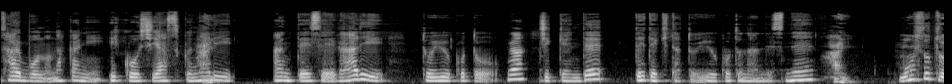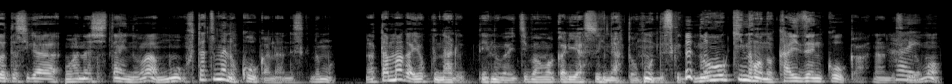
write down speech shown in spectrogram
細胞の中に移行しやすくなり、安定性があり、ということが実験で出てきたということなんですね。はい。もう一つ私がお話ししたいのは、もう二つ目の効果なんですけども、頭が良くなるっていうのが一番わかりやすいなと思うんですけど、脳機能の改善効果なんですけども、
